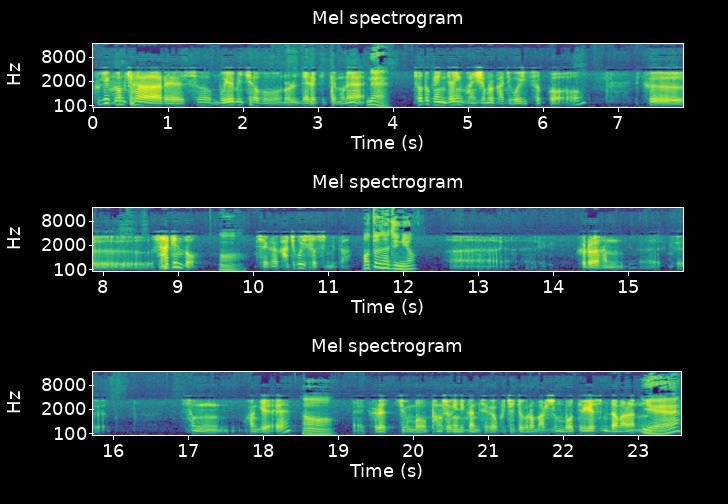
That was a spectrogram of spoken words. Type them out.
그게 검찰에서 무혐의 처분을 내렸기 때문에 네. 저도 굉장히 관심을 가지고 있었고 그 사진도 어. 제가 가지고 있었습니다. 어떤 사진이요? 어, 그러한 어, 그 성관계 어. 예, 그래 지금 뭐 방송이니까 제가 구체적으로 말씀 못 드리겠습니다만은 예.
